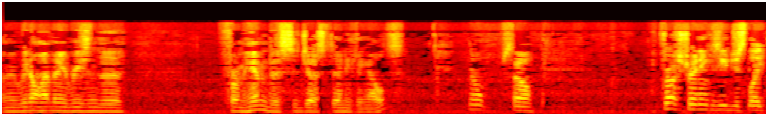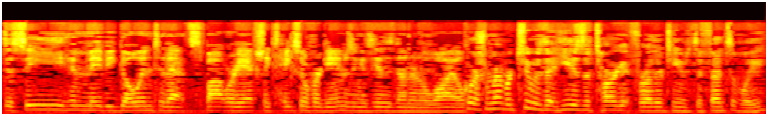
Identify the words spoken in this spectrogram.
I mean, we don't have any reason to, from him, to suggest anything else. Nope. So frustrating because you just like to see him maybe go into that spot where he actually takes over games because he hasn't done it in a while. Of course, remember too is that he is a target for other teams defensively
